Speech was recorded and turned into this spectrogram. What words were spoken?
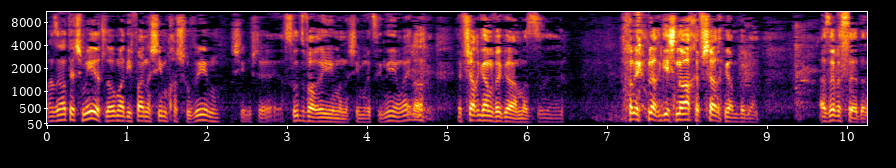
ואז אמרתי, תשמעי, את לא מעדיפה אנשים חשובים, אנשים שעשו דברים, אנשים רציניים? אמרה לי, לא, אפשר גם וגם, אז יכולים להרגיש נוח, אפשר גם וגם. אז זה בסדר.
